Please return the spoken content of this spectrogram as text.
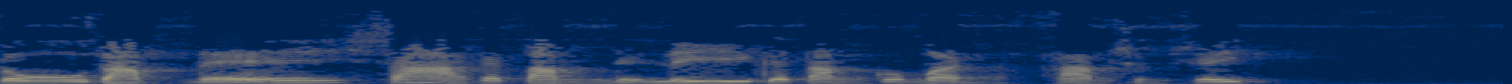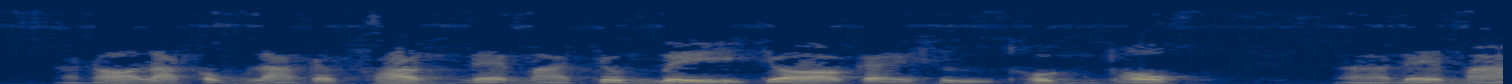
tu tập để xả cái tâm để ly cái tâm của mình tham sân si. Nó là cũng là cái phần để mà chuẩn bị cho cái sự thuần thục à, để mà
